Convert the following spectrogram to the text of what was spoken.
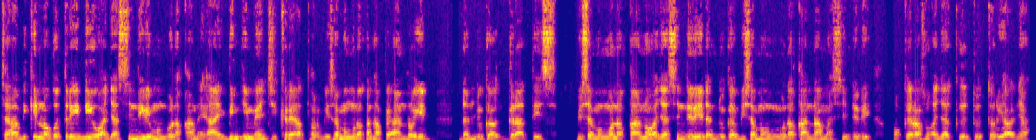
Cara bikin logo 3D wajah sendiri menggunakan AI Bing Image Creator bisa menggunakan HP Android dan juga gratis. Bisa menggunakan wajah sendiri dan juga bisa menggunakan nama sendiri. Oke, langsung aja ke tutorialnya.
